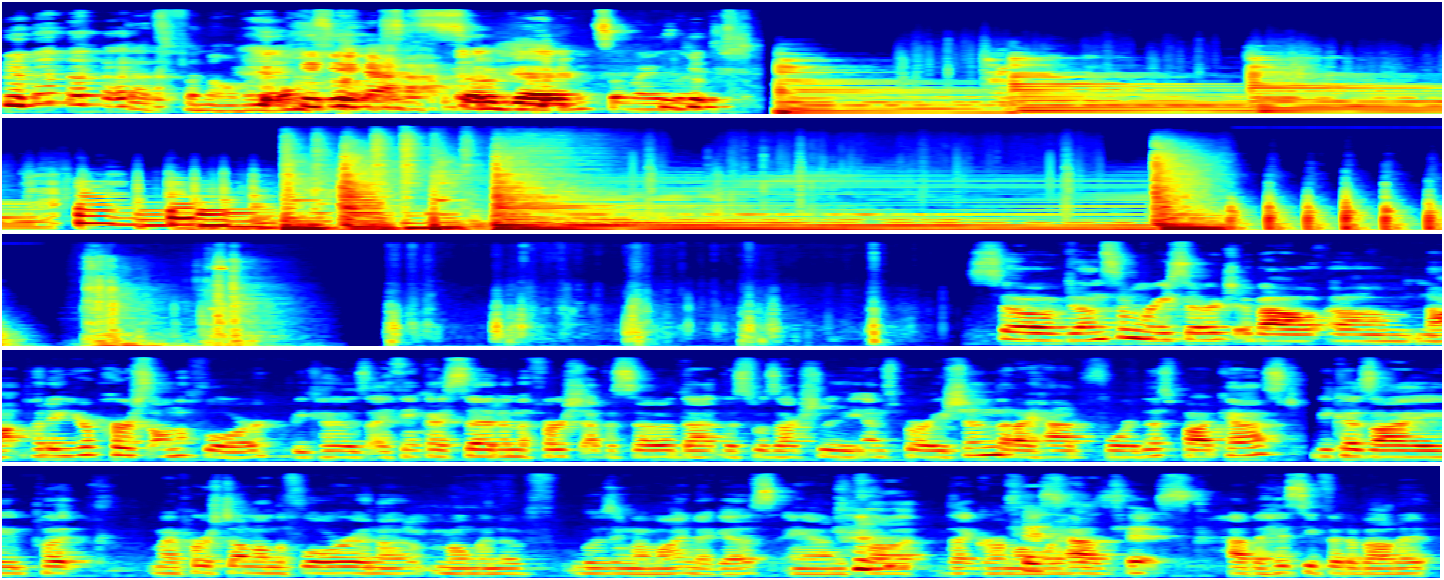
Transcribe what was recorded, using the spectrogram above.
That's phenomenal. Yeah. so good. It's amazing. So I've done some research about um, not putting your purse on the floor because I think I said in the first episode that this was actually the inspiration that I had for this podcast because I put my purse down on the floor in a moment of losing my mind, I guess, and thought that grandma would have Tisk, have a hissy fit about it.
